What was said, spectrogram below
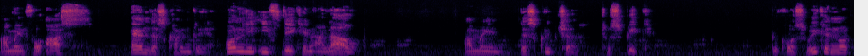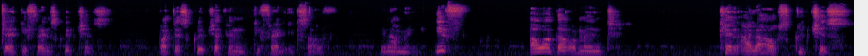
I mean, for us and this country, only if they can allow, I mean, the scripture to speak. Because we cannot uh, defend scriptures, but the scripture can defend itself. You know what I mean? If our government can allow scriptures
